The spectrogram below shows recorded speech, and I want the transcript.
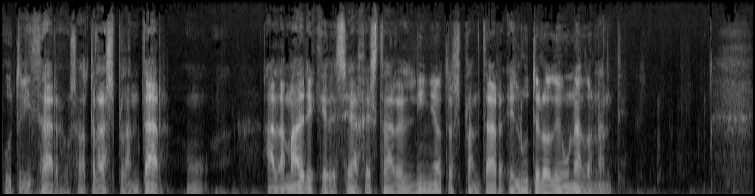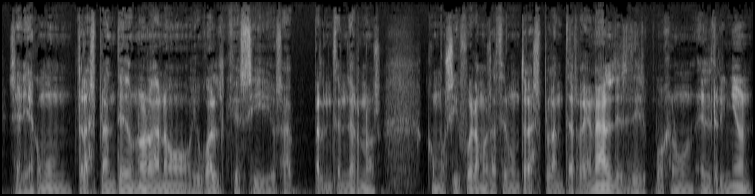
utilizar, o sea, trasplantar a la madre que desea gestar el niño, trasplantar el útero de una donante sería como un trasplante de un órgano igual que si, o sea, para entendernos, como si fuéramos a hacer un trasplante renal, es decir, coger un- el riñón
